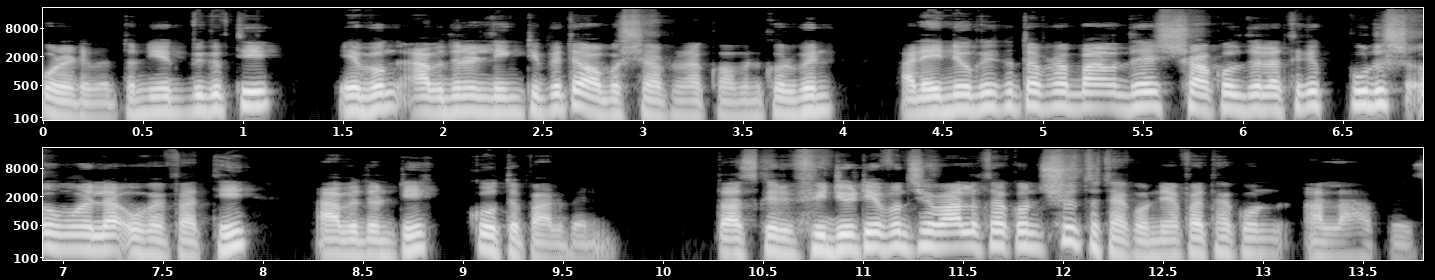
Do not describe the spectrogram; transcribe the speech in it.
করে নেবেন। তো নিয়োগ বিজ্ঞপ্তি এবং আবেদনের লিঙ্কটি পেতে অবশ্যই আপনারা কমেন্ট করবেন। আর এই নিয়োগে কিন্তু আপনারা বাংলাদেশের সকল জেলা থেকে পুরুষ ও মহিলা উভয় প্রার্থী আবেদনটি করতে পারবেন। তো আজকের ভিডিওটি এবং ভালো থাকুন, সুস্থ থাকুন এফা থাকুন, আল্লাহ হাফেজ।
